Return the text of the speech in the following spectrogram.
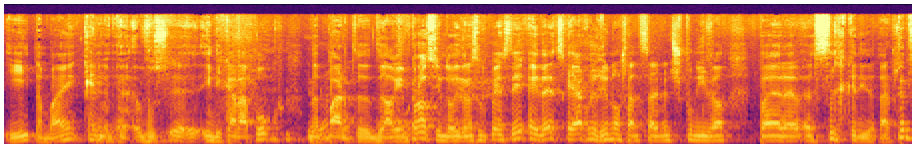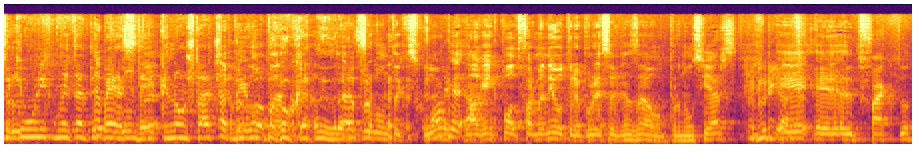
e também, eh, indicada há pouco, da parte de alguém próximo da liderança do PSD, a ideia de que, se calhar, Rui Rio não está necessariamente disponível para se recandidatar. Temos aqui um único militante do PSD pergunta- que não está disponível a pergunta- para concorrer à liderança. A pergunta que se coloca, alguém que pode de forma neutra, por essa razão, pronunciar-se, é, é, de facto,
